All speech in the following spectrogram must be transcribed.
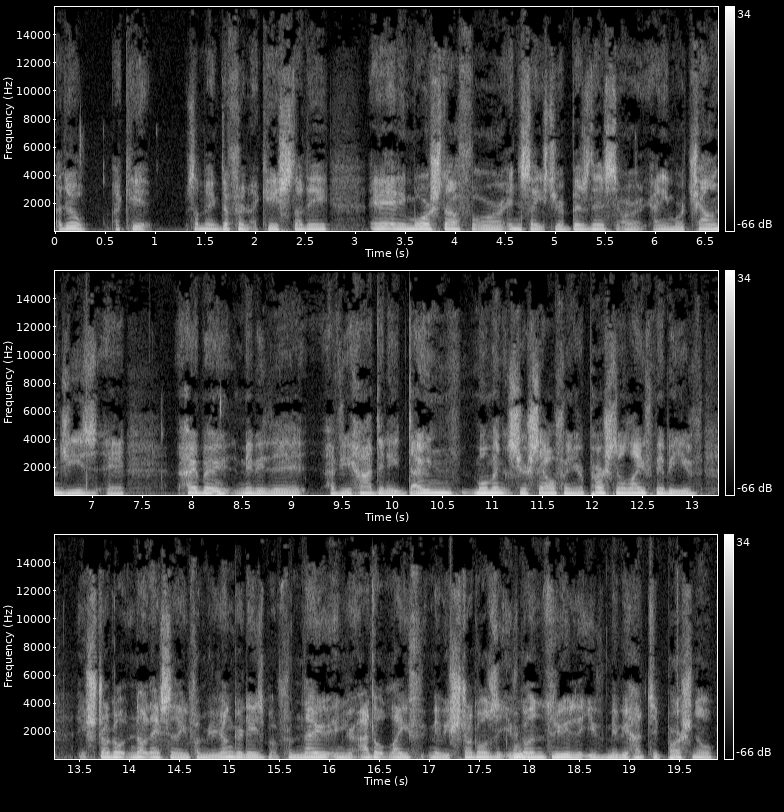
I don't know a case, something different, a case study any, any more stuff or insights to your business or any more challenges? Uh, how about maybe the have you had any down moments yourself in your personal life? Maybe you've struggled, not necessarily from your younger days, but from now in your adult life, maybe struggles that you've mm. gone through that you've maybe had to personal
